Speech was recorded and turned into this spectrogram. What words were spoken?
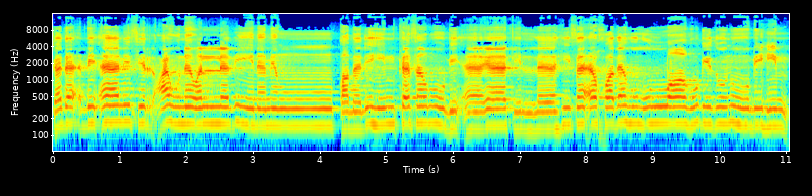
كدأب آل فرعون والذين من قبلهم كفروا بآيات الله فأخذهم الله بذنوبهم.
